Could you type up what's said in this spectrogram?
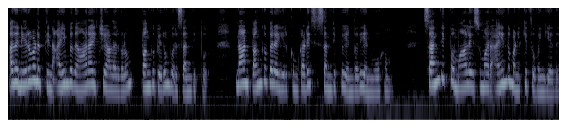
அது நிறுவனத்தின் ஐம்பது ஆராய்ச்சியாளர்களும் பங்கு பெறும் ஒரு சந்திப்பு. நான் பங்கு பெற இருக்கும் கடைசி சந்திப்பு என்பது என் ஊகம். சந்திப்பு மாலை சுமார் ஐந்து மணிக்கு துவங்கியது.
